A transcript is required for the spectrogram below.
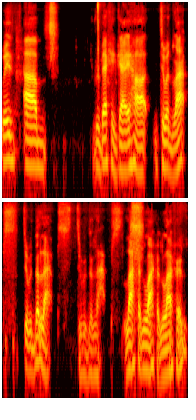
with um Rebecca Gayheart doing laps, doing the laps, doing the laps, laughing, laughing, laughing.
